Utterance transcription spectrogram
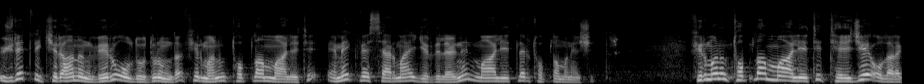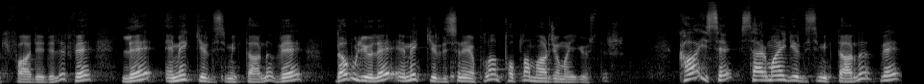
Ücret ve kiranın veri olduğu durumda firmanın toplam maliyeti emek ve sermaye girdilerinin maliyetleri toplamına eşittir. Firmanın toplam maliyeti TC olarak ifade edilir ve L emek girdisi miktarını ve W ile emek girdisine yapılan toplam harcamayı gösterir. K ise sermaye girdisi miktarını ve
